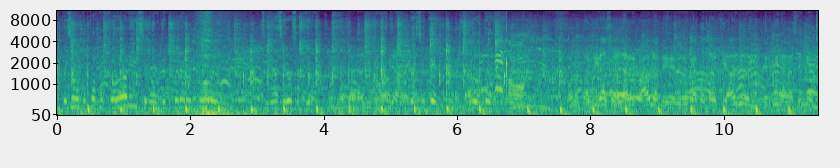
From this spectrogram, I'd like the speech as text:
empezamos con pocos jugadores y se nos recuperaron todo y sí, gracias a Dios se nos dio. Muchas gracias, Gracias a ustedes. Bueno, partidazo, las lágrimas hablan de, lo que ha contado este año y terminan ascendiendo.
